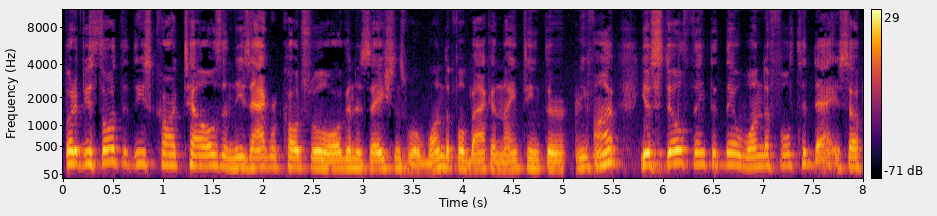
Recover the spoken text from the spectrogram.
But if you thought that these cartels and these agricultural organizations were wonderful back in 1935, you still think that they're wonderful today. So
